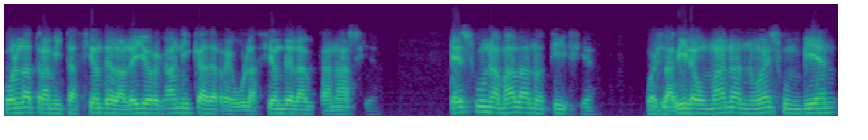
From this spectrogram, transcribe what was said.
con la tramitación de la ley orgánica de regulación de la eutanasia. Es una mala noticia, pues la vida humana no es un bien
